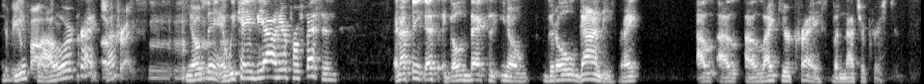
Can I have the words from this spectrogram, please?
to, to be, be, a follower, follower of Christ? Of huh? Christ. Mm-hmm. You know what I'm saying? And we can't be out here professing. And I think that's it goes back to you know good old Gandhi, right? I I, I like your Christ, but not your Christians.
